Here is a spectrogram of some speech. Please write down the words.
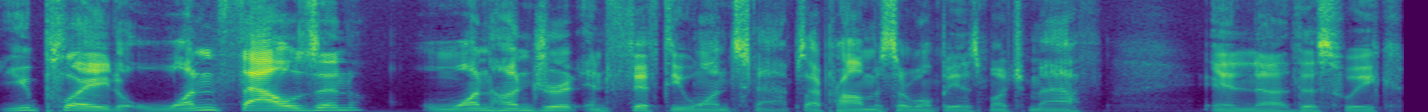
you played 1,151 snaps. I promise there won't be as much math in uh, this week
